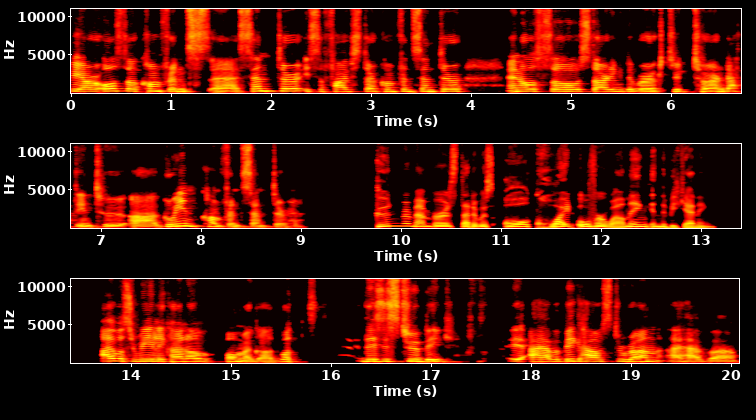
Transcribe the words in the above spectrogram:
We are also a conference uh, center. It's a five-star conference center, and also starting the work to turn that into a green conference center. Gunn remembers that it was all quite overwhelming in the beginning. I was really kind of, oh my God, what this is too big. I have a big house to run. I have a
